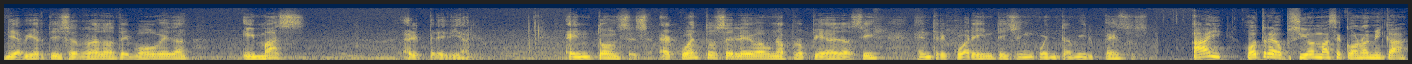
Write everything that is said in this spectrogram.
de abierta y cerrada de bóveda y más el predial. Entonces, ¿a cuánto se eleva una propiedad así? Entre 40 y 50 mil pesos. Hay otra opción más económica,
